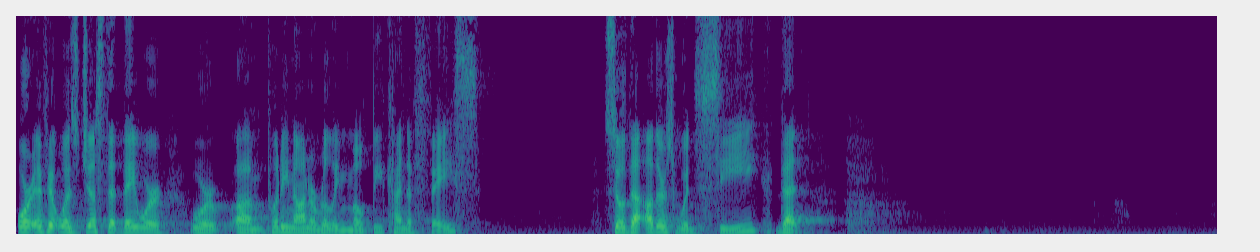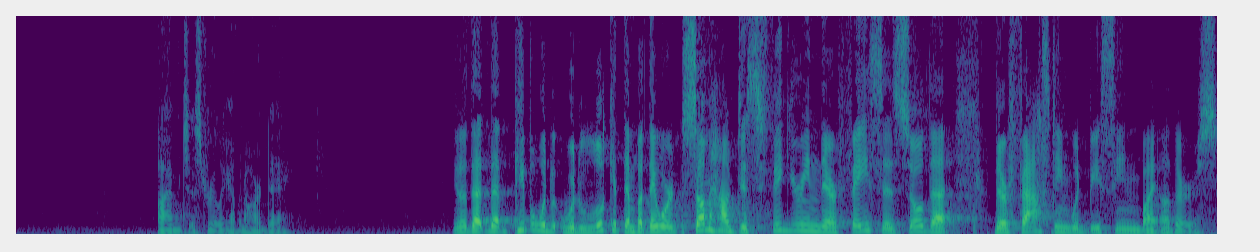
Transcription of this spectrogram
or if it was just that they were, were um, putting on a really mopey kind of face so that others would see that. I'm just really having a hard day. You know, that, that people would, would look at them, but they were somehow disfiguring their faces so that their fasting would be seen by others.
